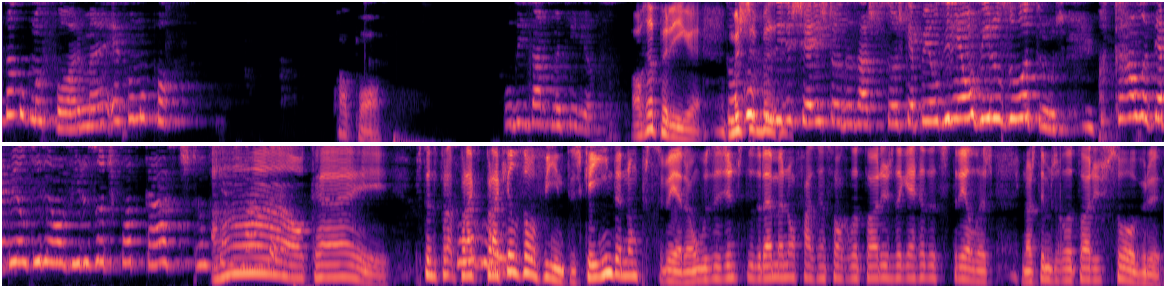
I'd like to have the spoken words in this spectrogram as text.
De alguma forma, é como o pó. Qual pó? O Desart Materials. Oh, rapariga. Estão Mas, a confundir as séries todas às pessoas que é para eles irem ouvir os outros. Pá, cala-te, é para eles irem ouvir os outros podcasts. Tu não percebes Ah, nada. ok. Portanto, para, para, para aqueles ouvintes que ainda não perceberam, os agentes do drama não fazem só relatórios da Guerra das Estrelas. Nós temos relatórios sobre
